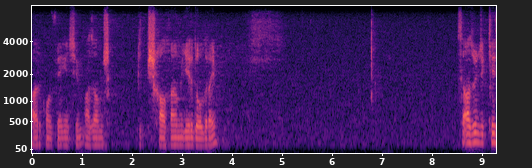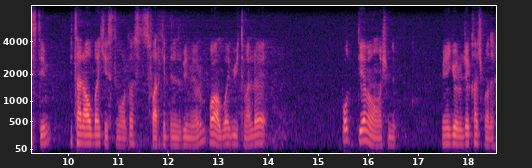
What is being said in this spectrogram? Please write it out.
Ağrı konfiye geçeyim. Azalmış bitmiş kalkanımı geri doldurayım. Mesela az önce kestiğim bir tane albay kestim orada. Siz fark ettiniz bilmiyorum. O albay büyük ihtimalle bot diyemem ama şimdi beni görünce kaçmadı.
